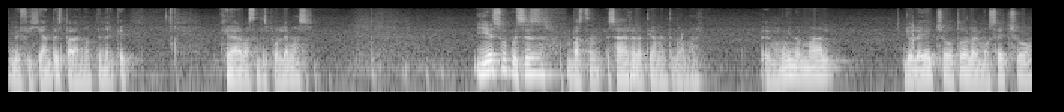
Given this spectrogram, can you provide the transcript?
y me fijé antes para no tener que generar bastantes problemas. Y eso pues es bastante, o sea, es relativamente normal. Es muy normal. Yo lo he hecho, todo lo hemos hecho.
